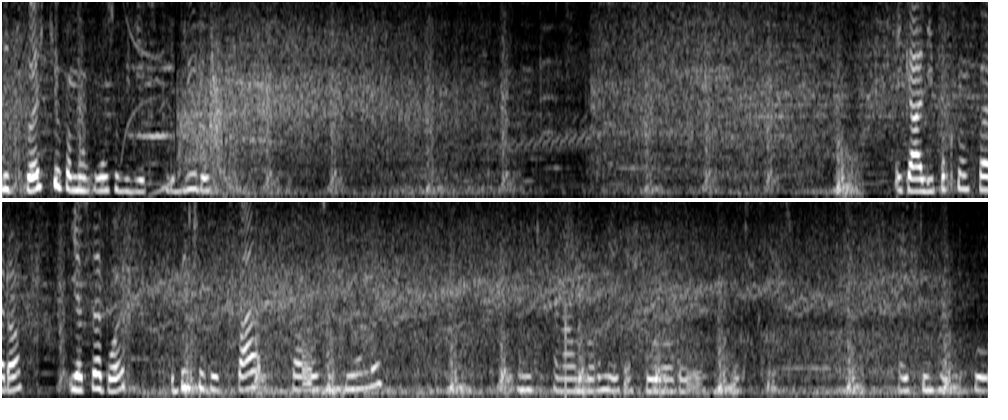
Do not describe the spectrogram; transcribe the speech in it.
Jetzt leuchtet hier auf einmal rosa, wie die explodiert ist. Egal, die Boxen und weiter. Ich hab's erbeut. Ich bin schon 2400. Und keine Ahnung, warum ich das tue, aber es. Ich dumm halt vor,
